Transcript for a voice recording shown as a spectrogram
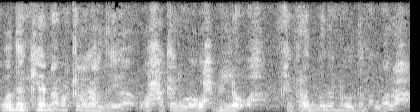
waddankeena marka laga hadlaya waxa kani waa wax bilow ah khibrad badanna waddanka uma laha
